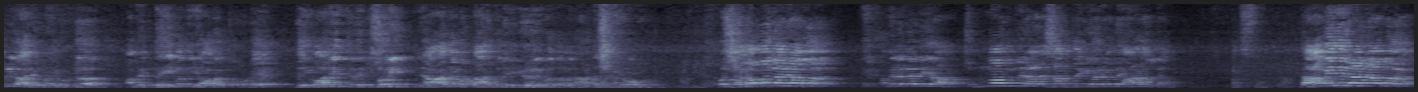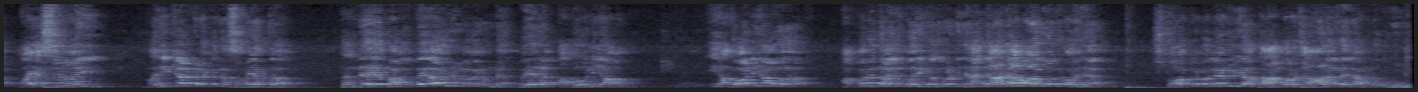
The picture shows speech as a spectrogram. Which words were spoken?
ഒരു കാര്യം കൂടെ ഉണ്ട് അവൻ ദൈവ നിയോഗത്തോടെ ദൈവാലയത്തിലേക്ക് സോറി രാജകൊട്ടാരത്തിലേക്ക് കയറി വന്നവനാണ് ശലോമൻ. അപ്പൊ ശലോമോൻ രാജാവ് അവനെന്താ ചുമ്മാ ഒന്ന് രാജസ്ഥാനത്തേക്ക് കയറി വന്ന ആളല്ല. ദാവീദ് രാജാവ് വയസ്സനായി മരിക്കാൻ കിടക്കുന്ന സമയത്ത് തന്റെ വേറൊരു മകനുണ്ട് പേര് അദോനിയാവ്. ഈ അദോനിയാവ് അപ്പനെന്തായാലും മരിക്കും. അതുകൊണ്ട് ഞാൻ രാജാവാകുമെന്ന് പറഞ്ഞ് സ്തോത്രമല്ലേലൂയ താൻ കുറച്ച് ആളുകളെല്ലാം കൂടെ കൂട്ടി.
